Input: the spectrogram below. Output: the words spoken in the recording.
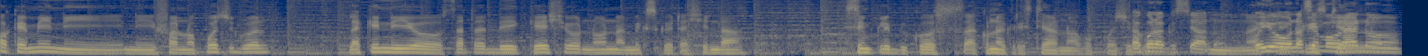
Okay, mi ni, ni fan wa Portugal, lakini hiyo Saturday kesho naona Mexico itashinda simply because hakuna Cristiano hapo Portugal. Hakuna Cristiano. Mm, Kwa hiyo unasema Cristiano- Ureno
